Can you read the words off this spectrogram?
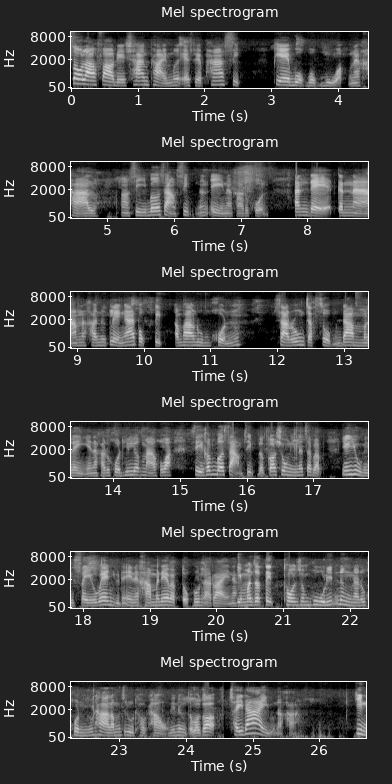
Solar Foundation Primer SPF 50 PA บวกบวกบวกนะคะอ่าสีเบอร์ 30 นั่นเองนะคะ ทุกคนกันแดดกันน้ำนะคะ นึกเหลี่ยง่ายปกปิดอำพรางรุมขน สารุ่งจากโสมดำอะไรอย่างเงี้ยนะคะ ทุกคนที่เลือกมาเพราะว่าสีเขาเป็นเบอร์30แล้วก็ช่วงนี้น่าจะแบบยังอยู่ในเซเว่นอยู่ในนเองนะคะ ไม่ได้แบบตกรุ่นอะไรนะมันจะติดโทนชมพูนิดนึงนะทุกคนมิวทาแล้วมันจะดูเทาๆนิดนึงแต่ว่าก็ใช้ได้อยู่นะคะกลิ่น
